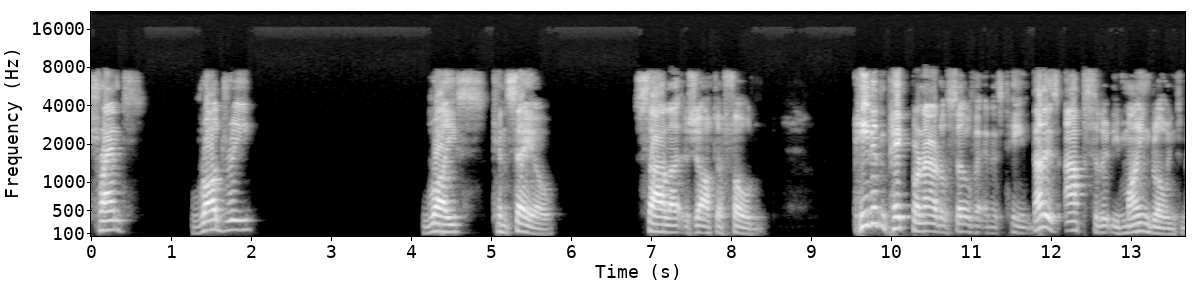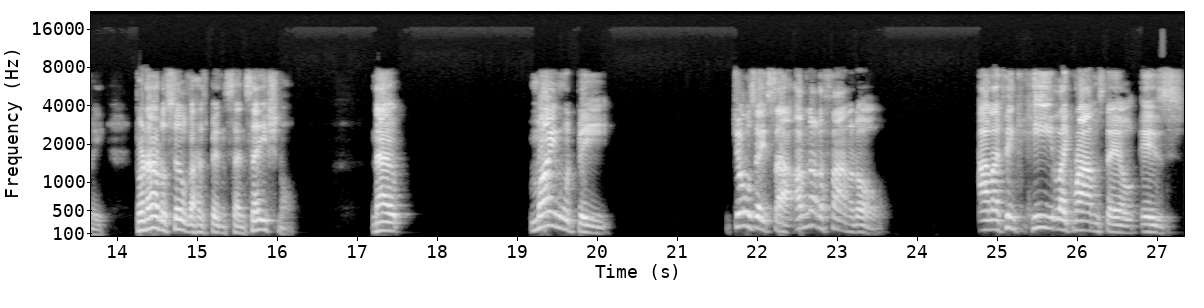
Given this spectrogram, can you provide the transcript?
Trent, Rodri, Rice, Cancelo, Salah, Jota, Foden. He didn't pick Bernardo Silva in his team. That is absolutely mind blowing to me. Bernardo Silva has been sensational. Now, mine would be Jose Sa. I'm not a fan at all. And I think he, like Ramsdale, is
